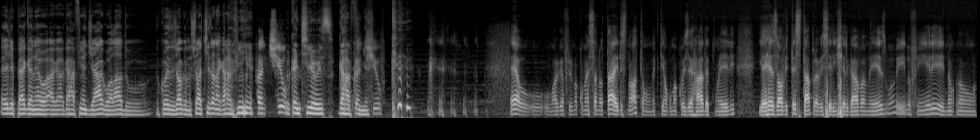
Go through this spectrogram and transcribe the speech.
Ele pega, né, a, garrafinha de água lá do, do coisa, joga no chão, atira na garrafinha. Cantil. O cantil, isso. Garrafinha. Cantil. é, o, o Morgan Freeman começa a notar, eles notam né, que tem alguma coisa errada com ele, e aí resolve testar para ver se ele enxergava mesmo, e no fim ele não, não,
